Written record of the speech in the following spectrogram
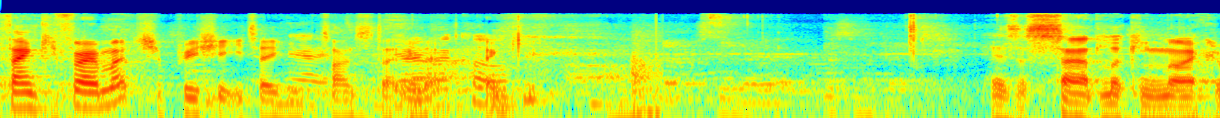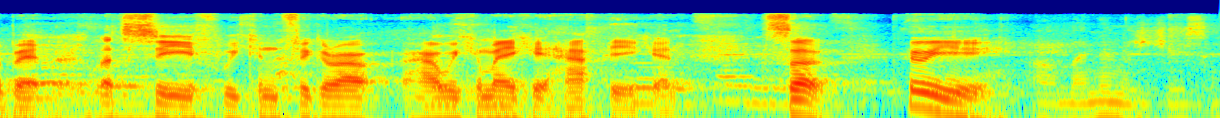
Thank you very much. Appreciate you taking Yeah, the time to let me know. Thank you. Here's a sad looking microbit. Let's see if we can figure out how we can make it happy again. So, who are you? Uh, my name is Jason.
